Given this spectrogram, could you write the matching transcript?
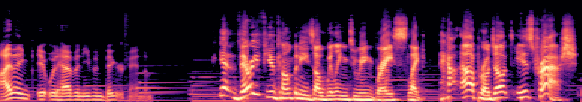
I think it would have an even bigger fandom. Yeah, very few companies are willing to embrace like our product is trash.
